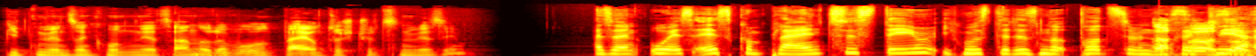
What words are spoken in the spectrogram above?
bieten wir unseren Kunden jetzt an oder wobei unterstützen wir sie? Also ein OSS-Compliance-System. Ich musste das noch, trotzdem noch so, erklären.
